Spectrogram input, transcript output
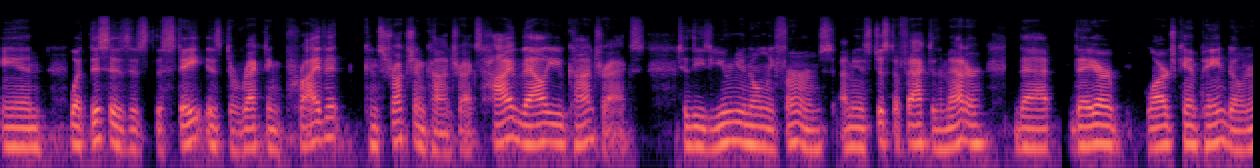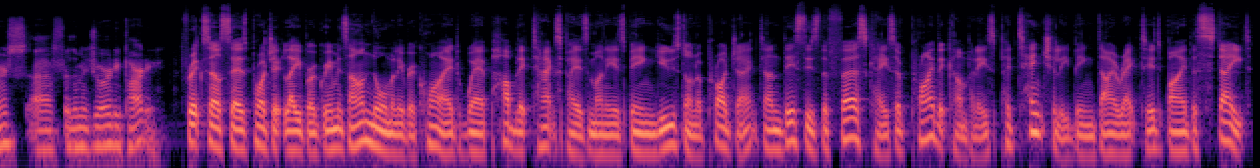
And what this is, is the state is directing private construction contracts, high value contracts, to these union only firms. I mean, it's just a fact of the matter that they are large campaign donors uh, for the majority party. Fryxell says project labour agreements are normally required where public taxpayers' money is being used on a project, and this is the first case of private companies potentially being directed by the state.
